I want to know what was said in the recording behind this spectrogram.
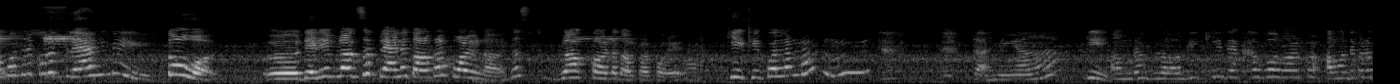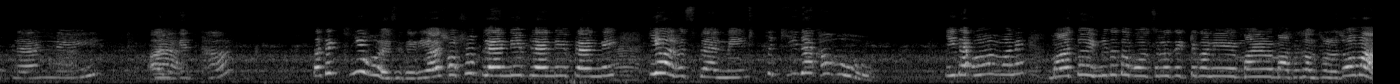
আমাদের কোনো প্ল্যান নেই। তো ডেলি ব্লগসে প্ল্যানের দরকার পড়ে না। জাস্ট ব্লগ করাটা দরকার পড়ে। কি ঠিক বললাম না? তানিয়া কি? আমরা ব্লগে কি দেখাবো? আমার আমাদের কোনো প্ল্যান নেই। আজকে থাক। তাতে কি হয়েছে দিদি? আর সবসময় প্ল্যান নেই প্ল্যান নেই প্ল্যান নেই। কি অলওয়েজ প্ল্যান নেই? তো কি দেখাবো? কি দেখাবো মানে মা তো এমনিতে তো বলছিল যে একটুখানি মায়ের মাথা যন্ত্রণা। জমা মা।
